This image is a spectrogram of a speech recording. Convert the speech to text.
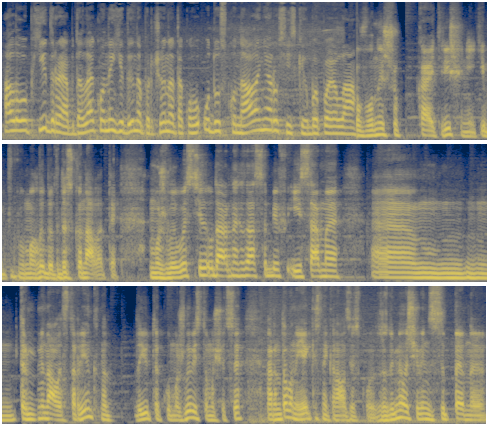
Але обхід РЕБ далеко не єдина причина такого удосконалення російських БПЛА. Вони шукають рішення, які б могли би вдосконалити можливості ударних засобів, і саме е, м, термінали Starlink надають таку можливість, тому що це гарантований якісний канал зв'язку. Зрозуміло, що він з певною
